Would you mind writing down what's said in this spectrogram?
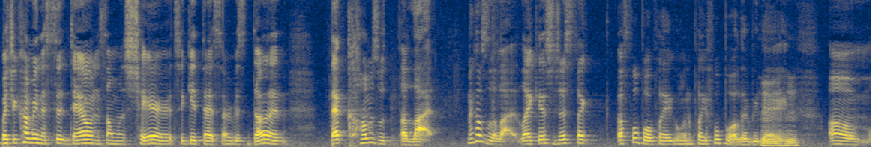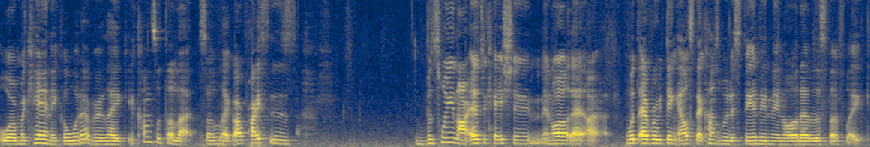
But you're coming to sit down in someone's chair to get that service done. That comes with a lot. That comes with a lot. Like it's just like a football player going to play football every day, Mhm. Um, or a mechanic or whatever. Like it comes with a lot. So like our prices between our education and all that, uh, with everything else that comes with it, standing and all that other stuff, like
